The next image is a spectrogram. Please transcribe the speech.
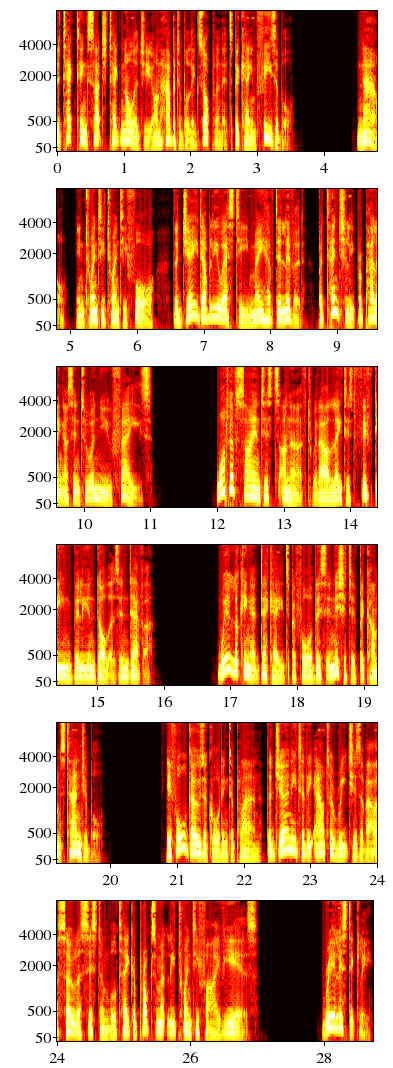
detecting such technology on habitable exoplanets became feasible. Now, in 2024, the JWST may have delivered, potentially propelling us into a new phase. What have scientists unearthed with our latest $15 billion endeavor? We're looking at decades before this initiative becomes tangible. If all goes according to plan, the journey to the outer reaches of our solar system will take approximately 25 years. Realistically,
